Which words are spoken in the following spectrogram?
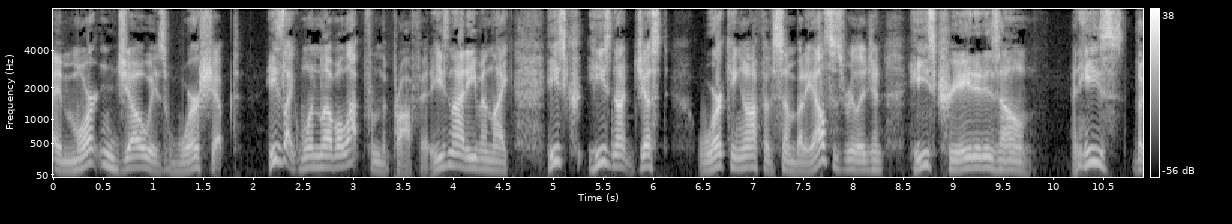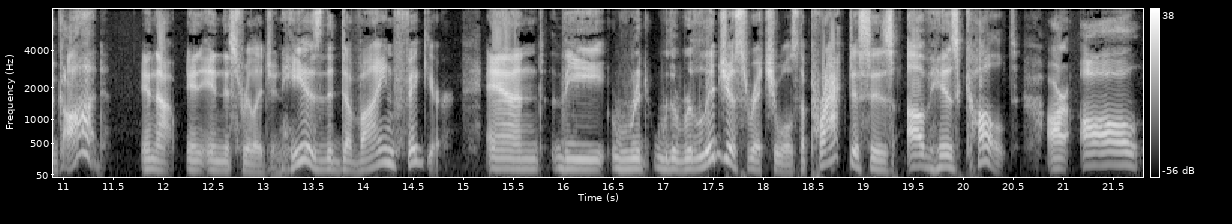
Immortan Joe is worshipped. He's like one level up from the prophet. He's not even like, he's, he's not just working off of somebody else's religion. He's created his own. And he's the God in that, in, in this religion. He is the divine figure and the the religious rituals, the practices of his cult are all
